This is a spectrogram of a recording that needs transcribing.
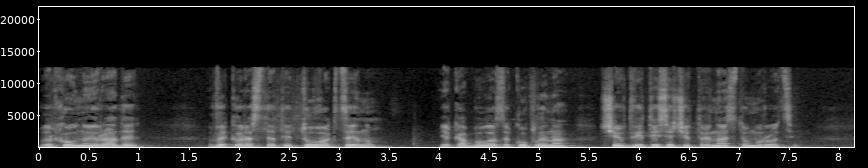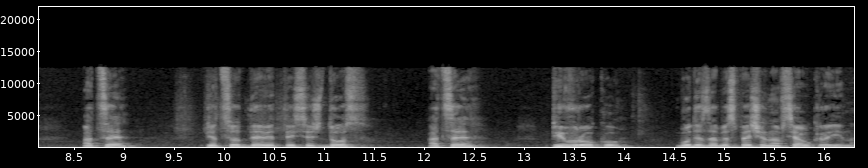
Верховної Ради використати ту вакцину, яка була закуплена ще в 2013 році. А це 509 тисяч доз, а це півроку буде забезпечена вся Україна.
